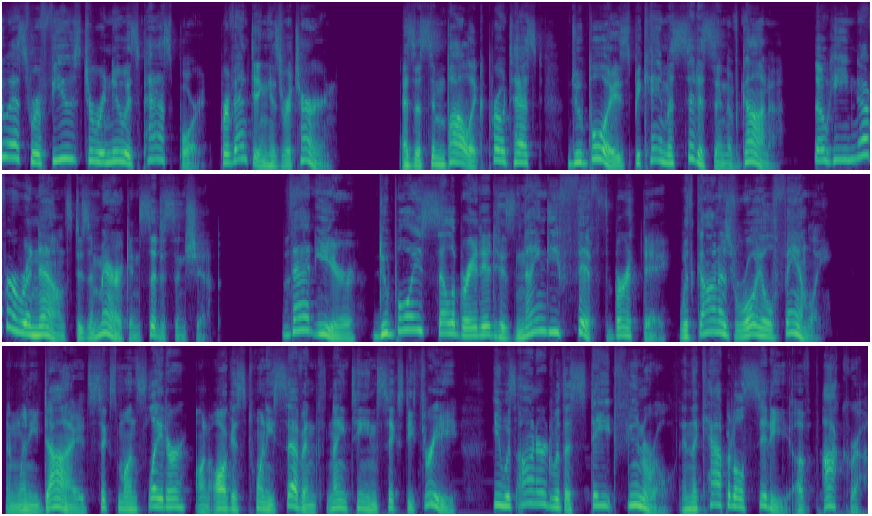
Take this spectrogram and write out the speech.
US refused to renew his passport, preventing his return. As a symbolic protest, Du Bois became a citizen of Ghana, though he never renounced his American citizenship. That year, Du Bois celebrated his 95th birthday with Ghana's royal family, and when he died six months later, on August 27, 1963, he was honored with a state funeral in the capital city of Accra.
